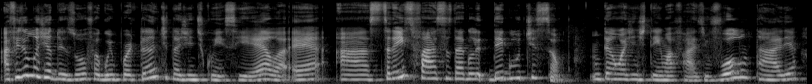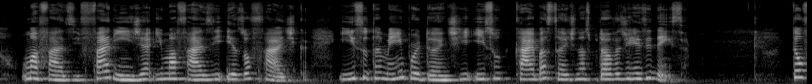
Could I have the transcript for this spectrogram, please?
A fisiologia do esôfago, importante da gente conhecer ela, é as três fases da deglutição. Então, a gente tem uma fase voluntária, uma fase faríngea e uma fase esofágica. E isso também é importante, isso cai bastante nas provas de residência. Então,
